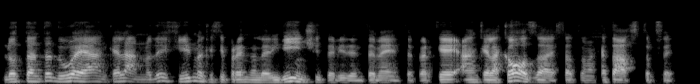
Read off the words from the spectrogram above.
l'82 è anche l'anno dei film che si prendono le rivincite, evidentemente, perché anche la cosa è stata una catastrofe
